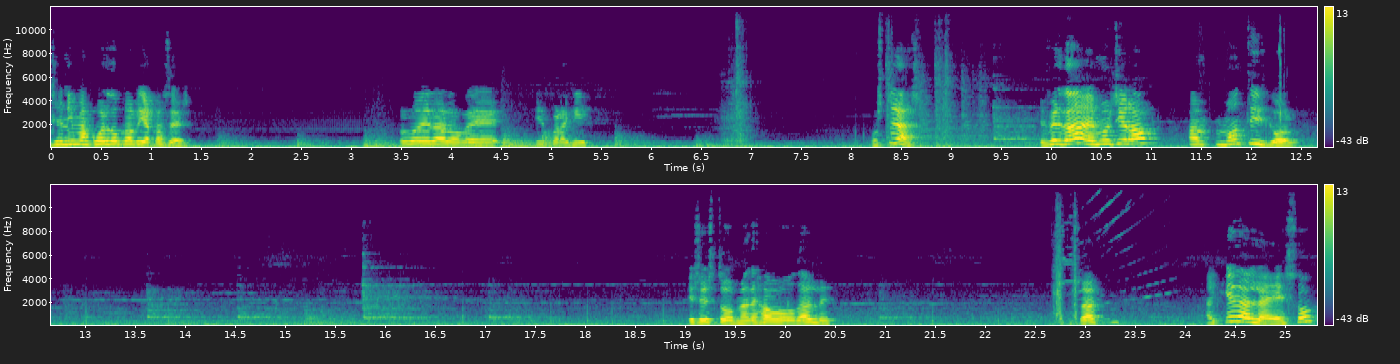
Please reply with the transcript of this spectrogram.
Yo ni me acuerdo qué había que hacer. Solo era lo de ir por aquí. ¡Ostras! Es verdad, hemos llegado a Monty's Golf. ¿Qué es esto? Me ha dejado darle. Ostras. ¿Hay que darle a eso?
